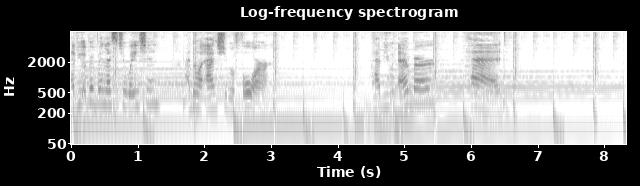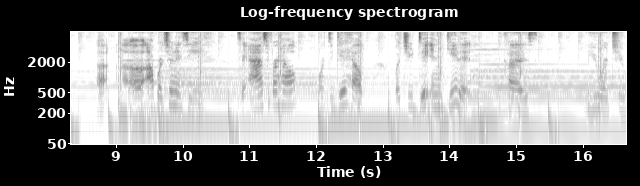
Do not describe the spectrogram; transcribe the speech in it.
Have you ever been in that situation? I know I asked you before. Have you ever had an opportunity to ask for help or to get help, but you didn't get it because you were too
